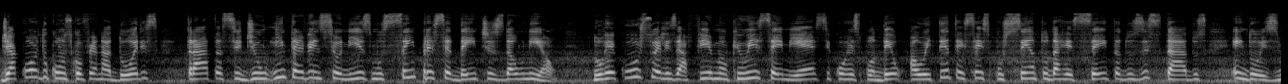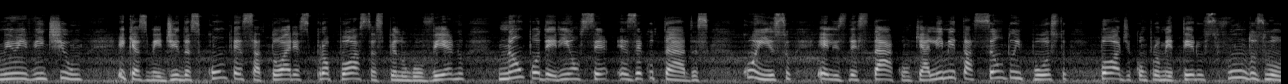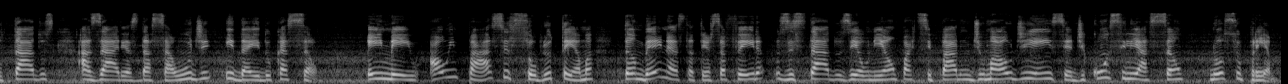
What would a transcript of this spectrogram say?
De acordo com os governadores, trata-se de um intervencionismo sem precedentes da União. No recurso, eles afirmam que o ICMS correspondeu a 86% da receita dos estados em 2021 e que as medidas compensatórias propostas pelo governo não poderiam ser executadas. Com isso, eles destacam que a limitação do imposto pode comprometer os fundos voltados às áreas da saúde e da educação. Em meio ao impasse sobre o tema, também nesta terça-feira, os estados e a União participaram de uma audiência de conciliação no Supremo.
